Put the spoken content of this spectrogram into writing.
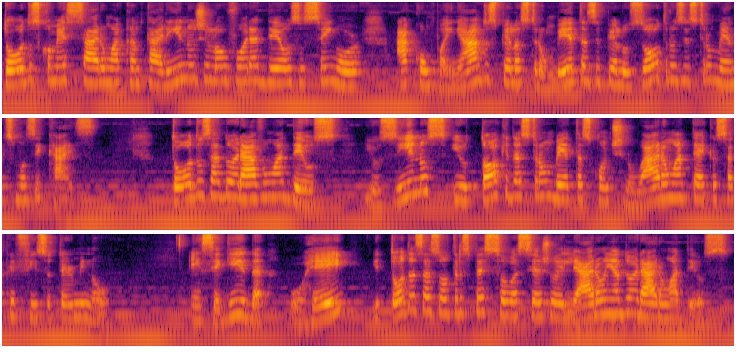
todos começaram a cantar hinos de louvor a Deus, o Senhor, acompanhados pelas trombetas e pelos outros instrumentos musicais. Todos adoravam a Deus, e os hinos e o toque das trombetas continuaram até que o sacrifício terminou. Em seguida, o rei e todas as outras pessoas se ajoelharam e adoraram a Deus.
